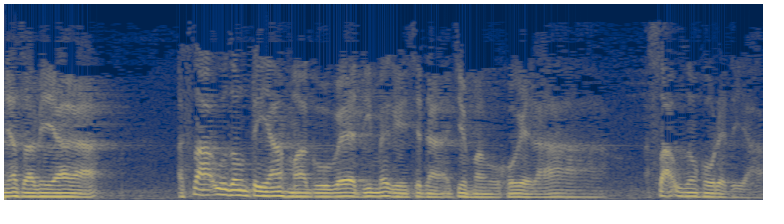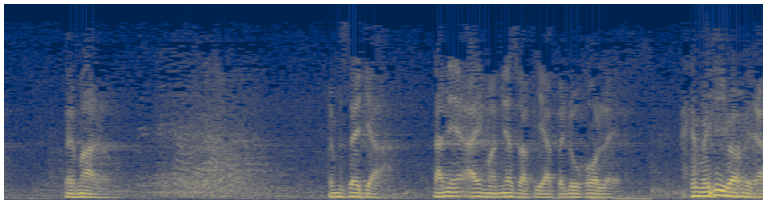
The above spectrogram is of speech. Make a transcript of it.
မြတ်စွာဘုရားကအစာဥဆုံးတရားမှာကိုပဲဒီမဲ့ခင်စိတ္တအကျင့်မှန်ကိုဟောခဲ့တာအစာဥဆုံးဟောတဲ့တရားဘယ်မှာတော့ဓမ္မစကြာ ဒါမြင်အိုင်းမှာမြတ်စွာဘုရားဘယ်လိုဟောလဲမရှိပါဗျာ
